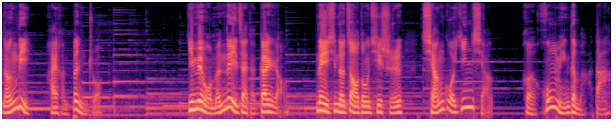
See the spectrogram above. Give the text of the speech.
能力还很笨拙，因为我们内在的干扰，内心的躁动其实强过音响和轰鸣的马达。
